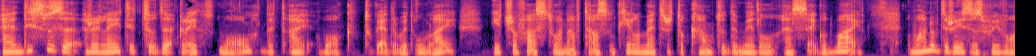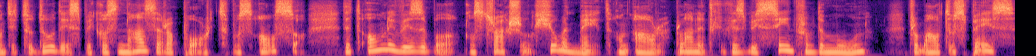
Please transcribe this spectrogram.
And this was uh, related to the Great Wall that I walked together with Ulay, each of us two and a half thousand kilometers to come to the middle and say goodbye. One of the reasons we wanted to do this, because NASA report was also that only visible construction, human made on our planet, can be seen from the moon, from outer space,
